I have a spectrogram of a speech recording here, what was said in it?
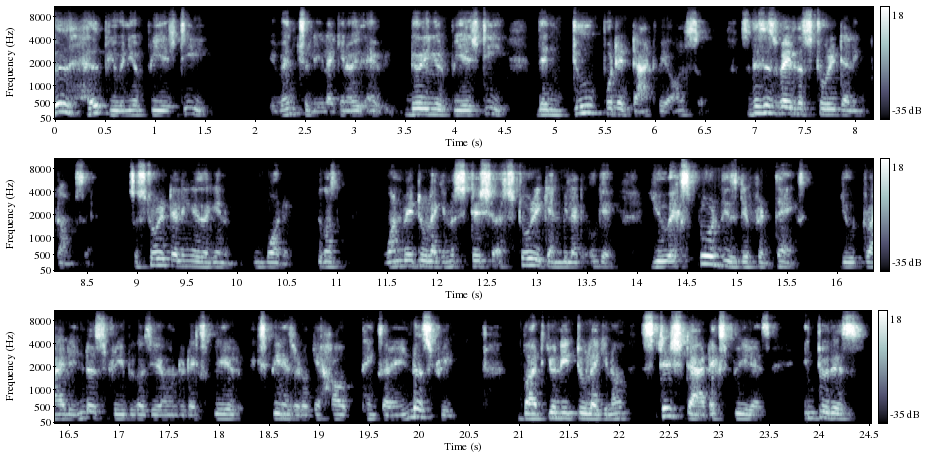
will help you in your phd eventually like you know eh, during your phd then do put it that way also. So this is where the storytelling comes in so storytelling is again important because one way to like you know stitch a story can be like okay you explored these different things. You tried industry because you wanted to experience experience it okay how things are in industry. But you need to like you know stitch that experience into this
